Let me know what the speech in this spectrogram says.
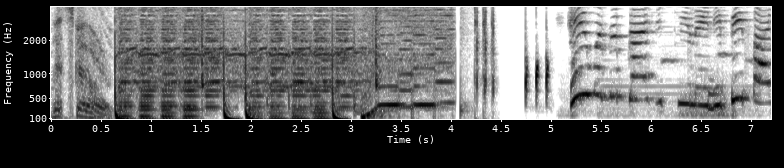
Let's go. Hey, what's up guys? It's me, Lady Pipay.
